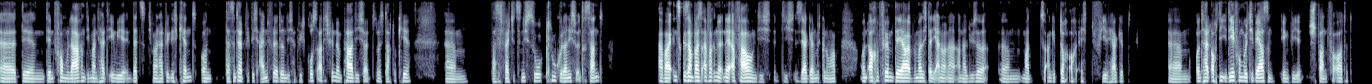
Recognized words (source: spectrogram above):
äh, den, den Formularen, die man halt irgendwie, die man halt wirklich kennt und da sind halt wirklich Einfälle drin, die ich halt wirklich großartig finde. Ein paar, die ich halt, wo ich dachte, okay, ähm, das ist vielleicht jetzt nicht so klug oder nicht so interessant. Aber insgesamt war es einfach eine 'ne Erfahrung, die ich die ich sehr gerne mitgenommen habe. Und auch 'n Film, der, wenn man sich dann die eine oder andere Analyse, ähm, mal so angibt, doch auch echt viel hergibt. Ähm, und halt auch die Idee von Multiversen irgendwie spannend verortet.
